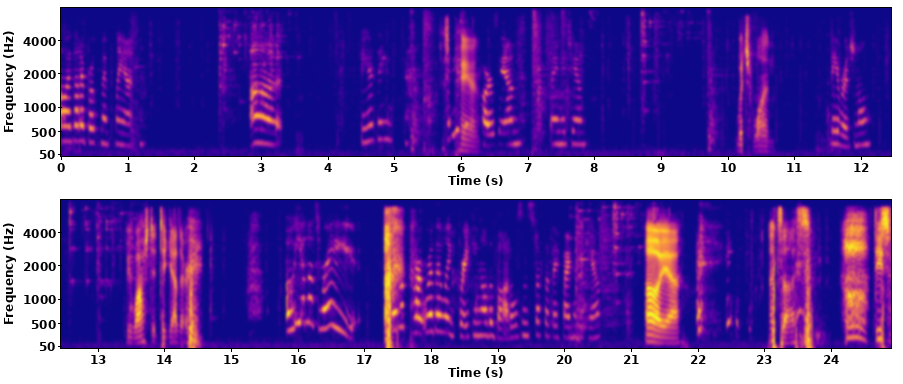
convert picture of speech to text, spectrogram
Oh, I thought I broke my plant. Uh, do you think? This Have you pan. seen Tarzan by any chance? Which one? The original. We watched it together. Oh yeah, that's right. You know the part where they're like breaking all the bottles and stuff that they find in the camp? oh yeah. That's us. these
